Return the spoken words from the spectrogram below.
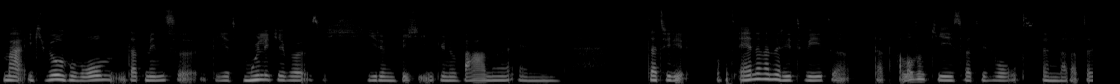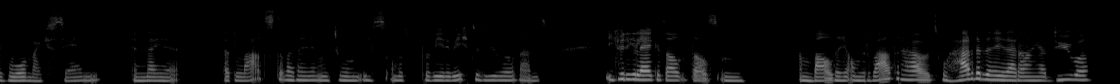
Maar ik wil gewoon dat mensen die het moeilijk hebben, zich hier een weg in kunnen banen. En dat jullie op het einde van de rit weten dat alles oké is wat je voelt. En dat het er gewoon mag zijn. En dat je het laatste wat je moet doen is om het proberen weg te duwen. Want ik vergelijk het altijd als een, een bal dat je onder water houdt. Hoe harder dat je daaraan gaat duwen,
